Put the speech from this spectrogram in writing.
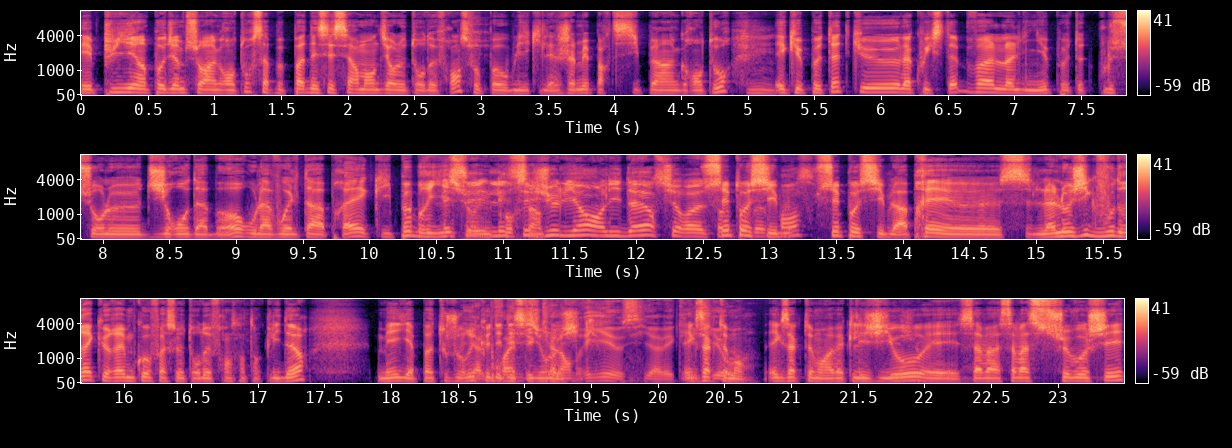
Et puis, un podium sur un grand tour, ça peut pas nécessairement dire le Tour de France. Faut pas oublier qu'il a jamais participé à un grand tour Mm. et que peut-être que la Quick Step va l'aligner peut-être plus sur le Giro d'abord ou la Vuelta après et qu'il peut briller sur Laisser, une course. laisser Julien en leader sur, euh, sur le c'est Tour de possible, France c'est possible. Après, euh, la logique voudrait que Remco fasse le Tour de France en tant que leader, mais il n'y a pas toujours eu que des décisions logiques. calendrier aussi avec les Exactement, JO, hein. exactement, avec les JO et ça va, ça va se chevaucher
